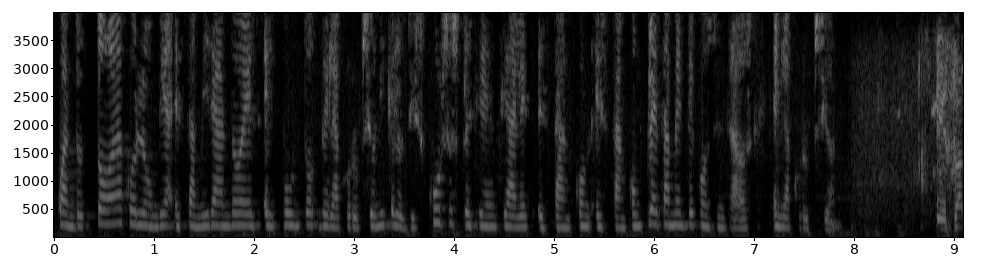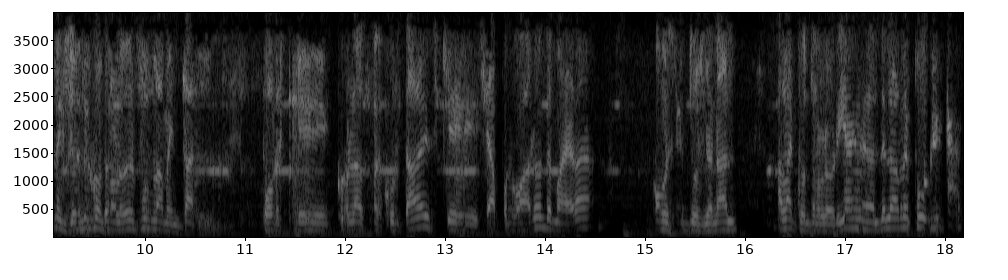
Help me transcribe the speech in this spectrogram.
cuando toda Colombia está mirando es el punto de la corrupción y que los discursos presidenciales están, con, están completamente concentrados en la corrupción? Esta elección de Contralor es fundamental, porque con las facultades que se aprobaron de manera constitucional a la Contraloría General de la República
